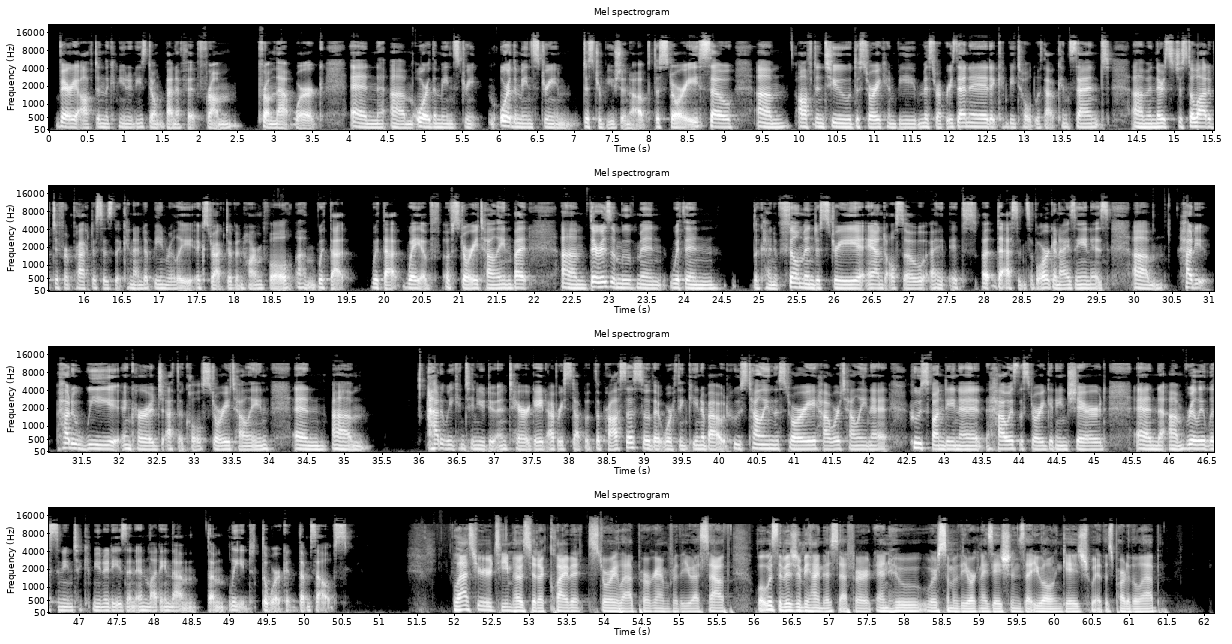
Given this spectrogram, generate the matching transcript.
very often the communities don't benefit from from that work and um, or the mainstream or the mainstream distribution of the story. So um, often too the story can be misrepresented. It can be told without consent. Um, and there's just a lot of different practices that can end up being really extractive and harmful um, with that with that way of of storytelling. But um, there is a movement within the kind of film industry and also uh, it's uh, the essence of organizing is um, how do how do we encourage ethical storytelling and um, how do we continue to interrogate every step of the process so that we're thinking about who's telling the story, how we're telling it, who's funding it, how is the story getting shared, and um, really listening to communities and, and letting them them lead the work themselves. Last year, your team hosted a climate story lab program for the U.S. South. What was the vision behind this effort, and who were some of the organizations that you all engaged with as part of the lab?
